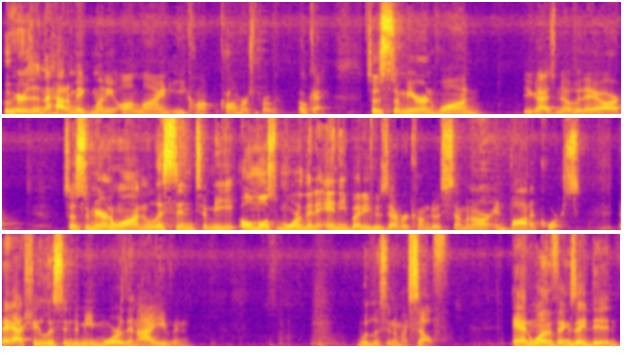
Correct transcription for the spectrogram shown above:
Who here is in the How to Make Money Online e-commerce program? Okay, so Samir and Juan, you guys know who they are. So Samir Juan listened to me almost more than anybody who's ever come to a seminar and bought a course. They actually listened to me more than I even would listen to myself. And one of the things they did,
